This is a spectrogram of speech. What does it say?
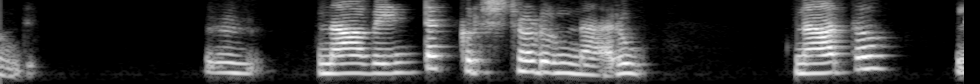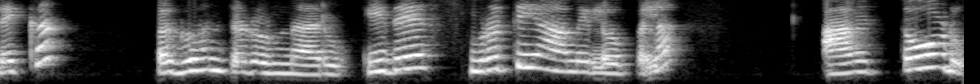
ఉంది. నా వెంట కృష్ణుడు ఉన్నారు నాతో లేక భగవంతుడు ఉన్నారు ఇదే స్మృతి ఆమె లోపల ఆమె తోడు.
